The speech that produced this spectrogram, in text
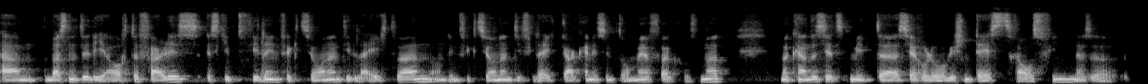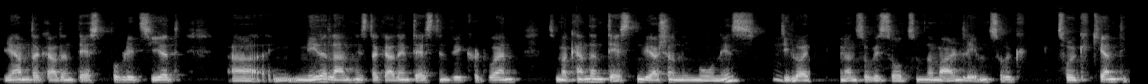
Ähm, was natürlich auch der Fall ist, es gibt viele Infektionen, die leicht waren und Infektionen, die vielleicht gar keine Symptome hervorgerufen hat. Man kann das jetzt mit äh, serologischen Tests rausfinden. Also wir haben da gerade einen Test publiziert. Äh, in den Niederlanden ist da gerade ein Test entwickelt worden. Also man kann dann testen, wer schon immun ist. Mhm. Die Leute können sowieso zum normalen Leben zurück, zurückkehren. Die,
